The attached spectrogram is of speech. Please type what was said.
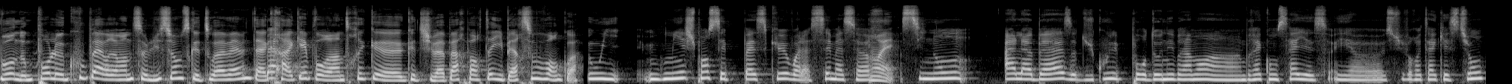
Bon, donc pour le coup, pas vraiment de solution parce que toi-même, t'as Bah- craqué pour un truc euh, que tu vas pas reporter hyper souvent, quoi. Oui, mais je pense que c'est parce que voilà, c'est ma sœur. Ouais. Sinon, à la base, du coup, pour donner vraiment un vrai conseil et, euh, suivre ta question,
